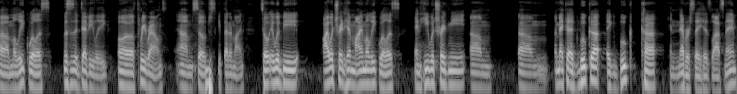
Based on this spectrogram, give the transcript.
Uh, Malik Willis. This is a Devy league. Uh, three rounds. Um, so mm-hmm. just keep that in mind. So it would be I would trade him my Malik Willis, and he would trade me um, um, Emeka Egbuka. Egbuka can never say his last name,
